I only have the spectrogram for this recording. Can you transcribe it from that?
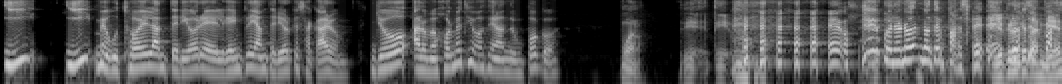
Y, y me gustó el anterior, el gameplay anterior que sacaron. Yo a lo mejor me estoy emocionando un poco. Bueno, bueno, no, no, te pases. Yo creo que también,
